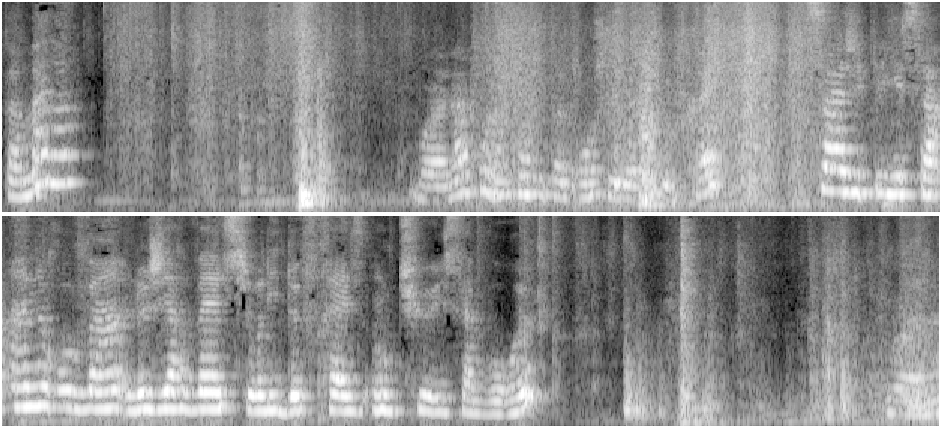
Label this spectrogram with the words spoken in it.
Pas mal, hein voilà, pour l'instant, j'ai pas grand-chose à peu près. Ça, j'ai payé ça 1,20€ le gervais sur lit de fraises onctueux et savoureux. Voilà.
